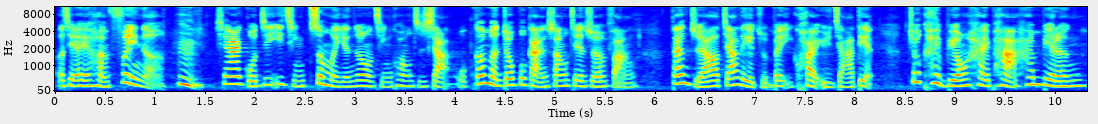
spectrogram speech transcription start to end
而且也很 free 呢。嗯，现在国际疫情这么严重的情况之下，我根本就不敢上健身房。但只要家里准备一块瑜伽垫，就可以不用害怕和别人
